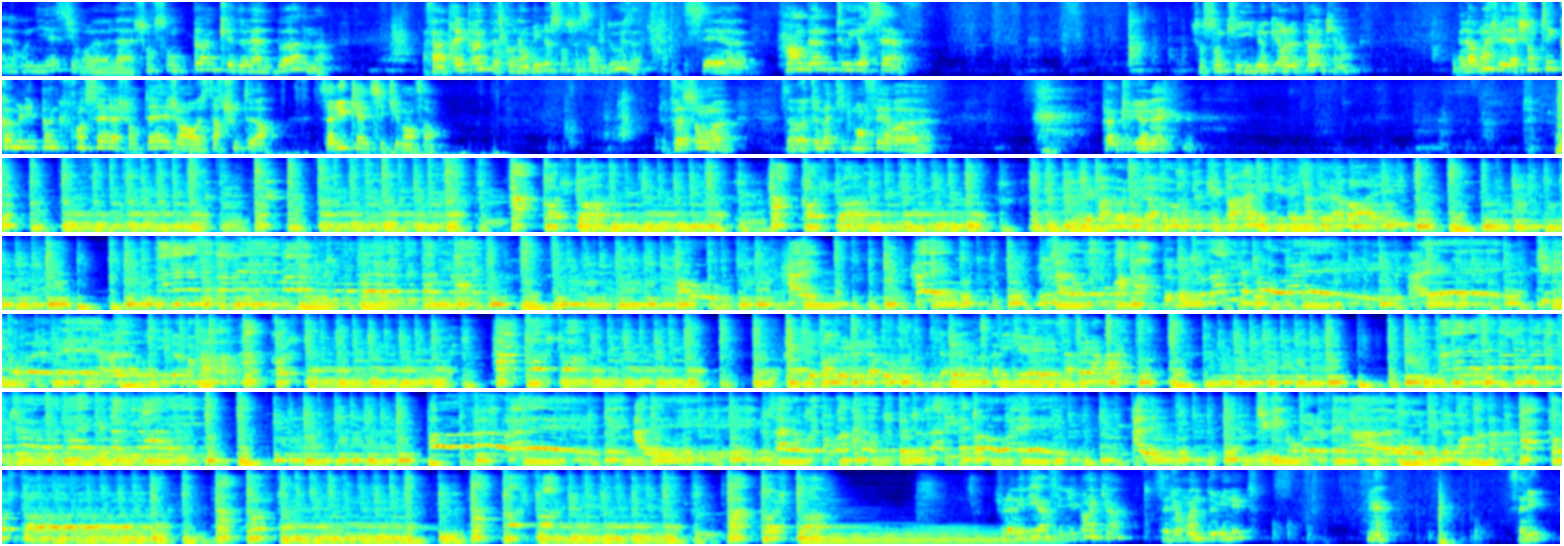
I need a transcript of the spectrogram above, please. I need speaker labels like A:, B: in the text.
A: Alors on y est sur euh, la chanson punk de l'album, enfin après punk parce qu'on est en 1972, c'est euh, Hang On To Yourself. Chanson qui inaugure le punk. Hein. Alors moi je vais la chanter comme les punks français la chantaient, genre Star Shooter. Salut Ken si tu m'entends. De toute façon, euh, ça va automatiquement faire punk lyonnais. J'ai pas connu l'amour, je suis pas habitué, ça fait un bail. Nanana c'est barré, voilà que je me traîne, c'est un tirail. Oh, allez, allez, nous allons vraiment voir de bonnes choses arriver. Oh, ça fait habitué, ça fait un bail. Nous allons vraiment voir de bonnes choses arriver. Je vous l'avais dit, hein, c'est du punk, hein. ça dure moins de deux minutes. Salut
